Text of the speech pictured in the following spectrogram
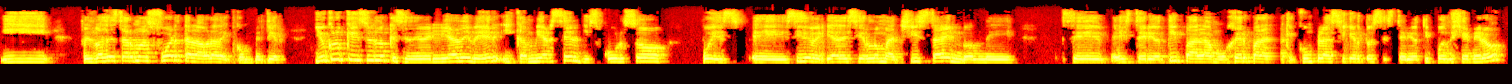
y pues vas a estar más fuerte a la hora de competir. Yo creo que eso es lo que se debería de ver y cambiarse el discurso, pues eh, sí debería decirlo machista, en donde se estereotipa a la mujer para que cumpla ciertos estereotipos de género.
